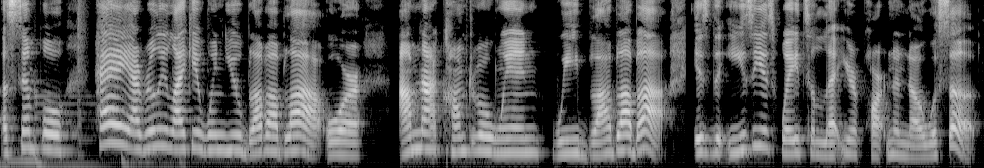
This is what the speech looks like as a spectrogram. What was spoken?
A simple, hey, I really like it when you blah, blah, blah, or I'm not comfortable when we blah, blah, blah, is the easiest way to let your partner know what's up.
